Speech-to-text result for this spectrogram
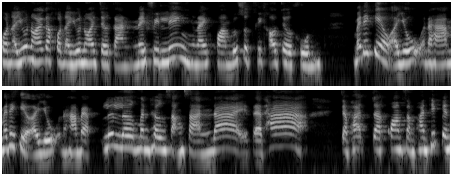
คนอายุน้อยกับคนอายุน้อยเจอกัน ใน feeling ในความรู้สึกที่เขาเจอคุณ ไม่ได้เกี่ยวอายุนะคะ ไม่ได้เกี่ยวอายุนะคะ แบบเลื่อนเลิงบันเทิงสังสรรค์ได้ แต่ถ้าจะพัดจากความสัมพันธ์ที่เป็น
